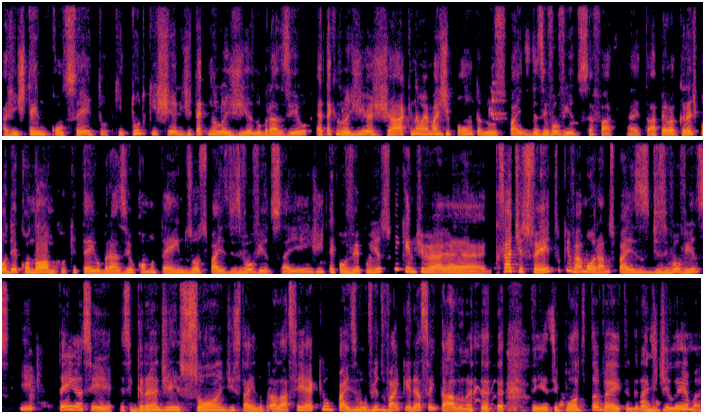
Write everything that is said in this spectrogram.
A gente tem um conceito que tudo que chega de tecnologia no Brasil é tecnologia já que não é mais de ponta nos países desenvolvidos. Isso é fato. É, então, é pelo grande poder econômico que tem o Brasil, como tem nos outros países desenvolvidos. Aí a gente tem que conviver com isso. E quem não estiver é, satisfeito, que vá morar nos países desenvolvidos e tem esse, esse grande sonho de estar indo para lá, se é que o país envolvido vai querer aceitá-lo, né? tem esse ponto também, tem um grande Mas, dilema.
